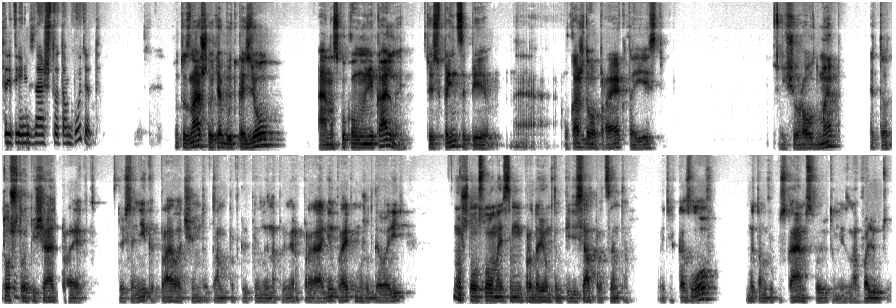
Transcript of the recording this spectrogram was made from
ты, ты не знаешь, что там будет? Ну, ты знаешь, что у тебя будет козел, а насколько он уникальный. То есть, в принципе, э, у каждого проекта есть еще roadmap. Это то, что обещает проект. То есть они, как правило, чем-то там подкреплены. Например, про один проект может говорить, ну, что условно, если мы продаем там 50% этих козлов, мы там выпускаем свою, там, не знаю, валюту.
